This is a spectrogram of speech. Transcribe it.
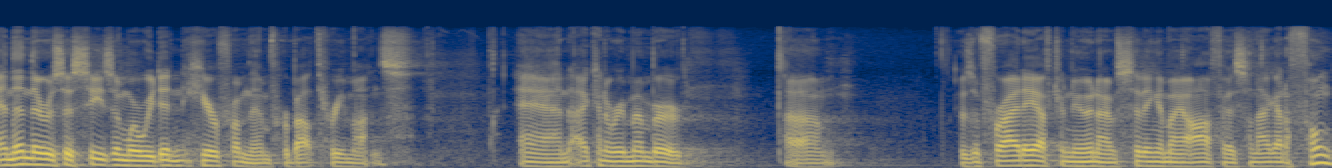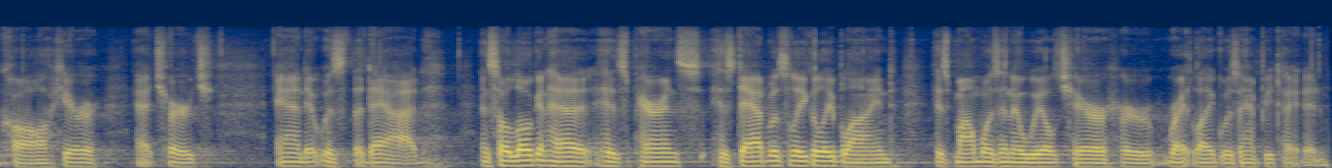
and then there was a season where we didn't hear from them for about three months. And I can remember um, it was a Friday afternoon, I was sitting in my office and I got a phone call here at church and it was the dad. And so Logan had his parents, his dad was legally blind, his mom was in a wheelchair, her right leg was amputated.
